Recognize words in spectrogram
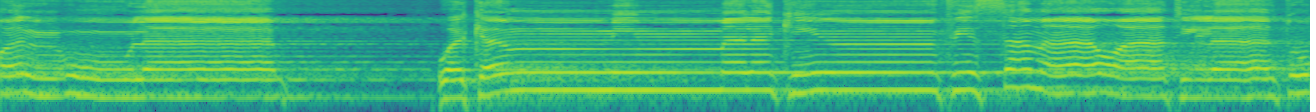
والأولى. وكم من ملك في السماوات لا تغني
